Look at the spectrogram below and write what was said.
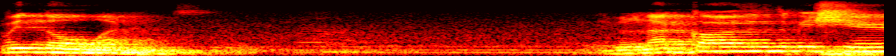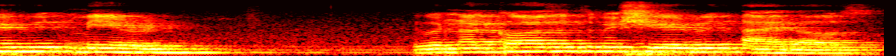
with no one else. He will not cause it to be shared with Mary. He will not cause it to be shared with idols.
